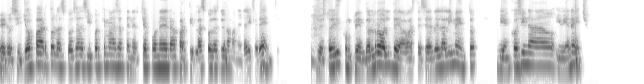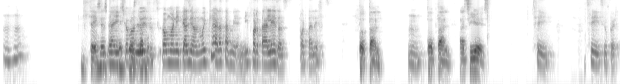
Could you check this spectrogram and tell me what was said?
pero si yo parto las cosas así, ¿por qué me vas a tener que poner a partir las cosas de una manera diferente? Yo estoy cumpliendo el rol de abastecer el alimento bien cocinado y bien hecho. Sí, ahí como tú dices, comunicación muy clara también y fortalezas, fortalezas. Total, mm. total, así es. Sí. Sí, súper.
